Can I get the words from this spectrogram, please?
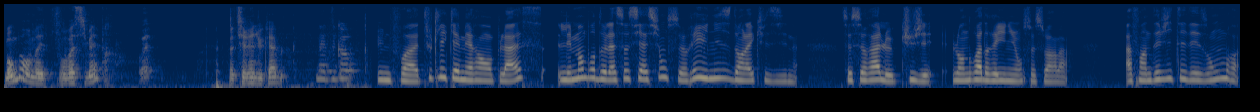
Bon, bah, on va, on va s'y mettre Ouais. On va tirer du câble let's go Une fois toutes les caméras en place, les membres de l'association se réunissent dans la cuisine. Ce sera le QG, l'endroit de réunion ce soir-là. Afin d'éviter des ombres,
